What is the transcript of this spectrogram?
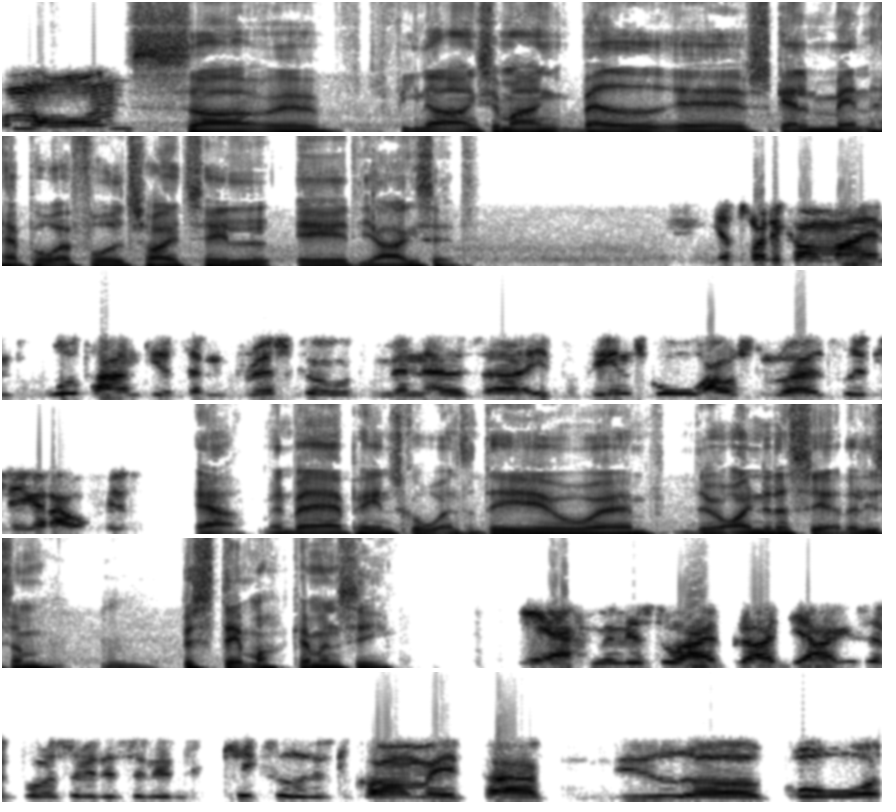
Godmorgen. Så øh, fine arrangement. Hvad øh, skal mænd have på at få tøj til et jakkesæt? Jeg tror, det kommer meget an på brudeparen. De har sat en dresscode, men altså et par pæne sko afslutter altid et lækkert outfit. Ja, men hvad er pæne sko? Altså, det er jo, øh, det er jo øjnene, der ser, der ligesom bestemmer, kan man sige. Ja, men hvis du har et blåt jakkesæt på, så vil det se lidt kikset ud, hvis du kommer med et par hvide og grå og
